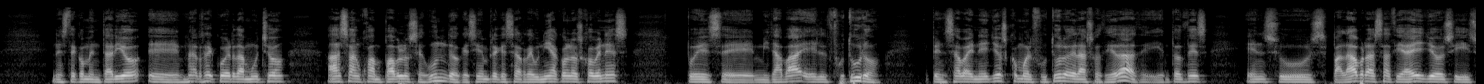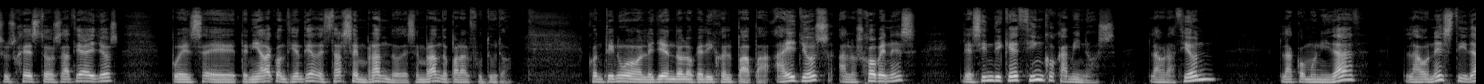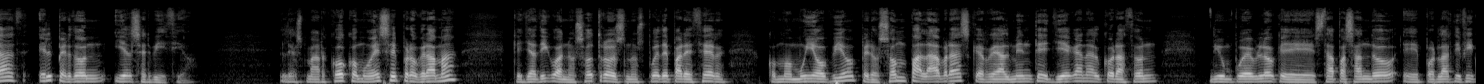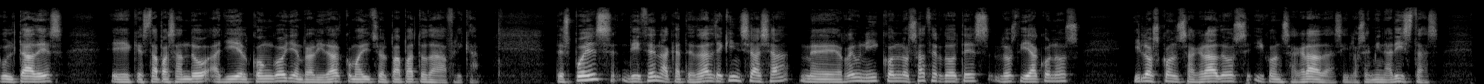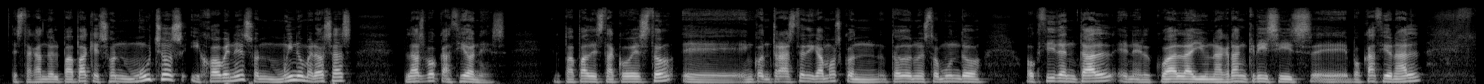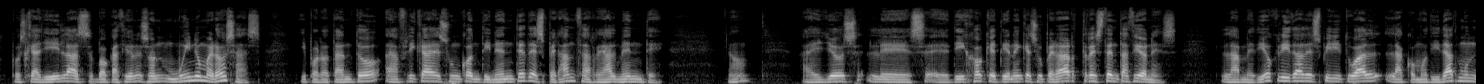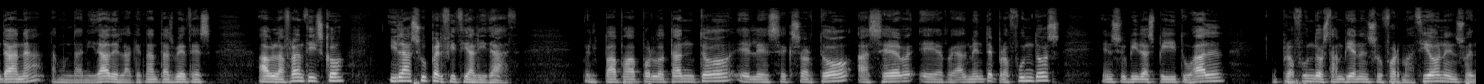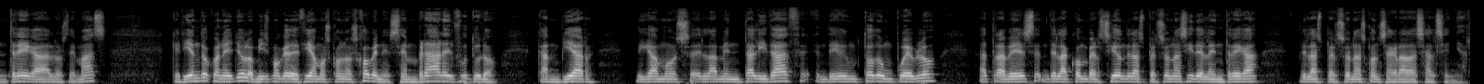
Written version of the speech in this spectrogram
En este comentario eh, me recuerda mucho a San Juan Pablo II, que siempre que se reunía con los jóvenes, pues eh, miraba el futuro, pensaba en ellos como el futuro de la sociedad, y entonces en sus palabras hacia ellos y sus gestos hacia ellos, pues eh, tenía la conciencia de estar sembrando, de sembrando para el futuro. Continúo leyendo lo que dijo el Papa. A ellos, a los jóvenes, les indiqué cinco caminos la oración, la comunidad, la honestidad, el perdón y el servicio. Les marcó como ese programa que ya digo a nosotros nos puede parecer como muy obvio, pero son palabras que realmente llegan al corazón de un pueblo que está pasando eh, por las dificultades eh, que está pasando allí el Congo y en realidad, como ha dicho el Papa, toda África. Después, dice, en la Catedral de Kinshasa me reuní con los sacerdotes, los diáconos y los consagrados y consagradas y los seminaristas, destacando el Papa que son muchos y jóvenes, son muy numerosas las vocaciones. El Papa destacó esto eh, en contraste, digamos, con todo nuestro mundo occidental, en el cual hay una gran crisis eh, vocacional, pues que allí las vocaciones son muy numerosas y por lo tanto África es un continente de esperanza realmente, ¿no? A ellos les eh, dijo que tienen que superar tres tentaciones la mediocridad espiritual, la comodidad mundana, la mundanidad de la que tantas veces habla Francisco, y la superficialidad. El Papa, por lo tanto, eh, les exhortó a ser eh, realmente profundos en su vida espiritual, profundos también en su formación, en su entrega a los demás, queriendo con ello lo mismo que decíamos con los jóvenes, sembrar el futuro, cambiar, digamos, la mentalidad de todo un pueblo a través de la conversión de las personas y de la entrega de las personas consagradas al Señor.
